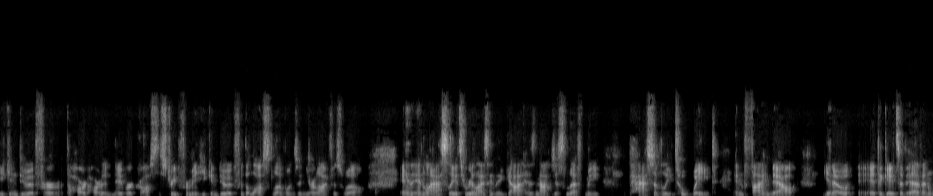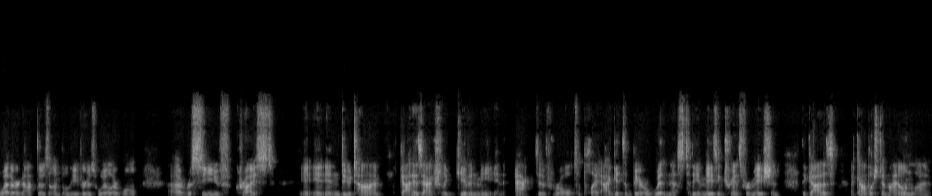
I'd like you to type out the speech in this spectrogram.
He can do it for the hard hearted neighbor across the street from me. He can do it for the lost loved ones in your life as well. And, and lastly, it's realizing that God has not just left me passively to wait and find out, you know, at the gates of heaven whether or not those unbelievers will or won't uh, receive Christ in, in due time. God has actually given me an active role to play. I get to bear witness to the amazing transformation that God has accomplished in my own life,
